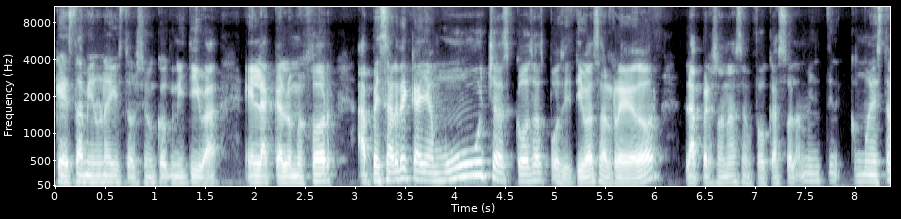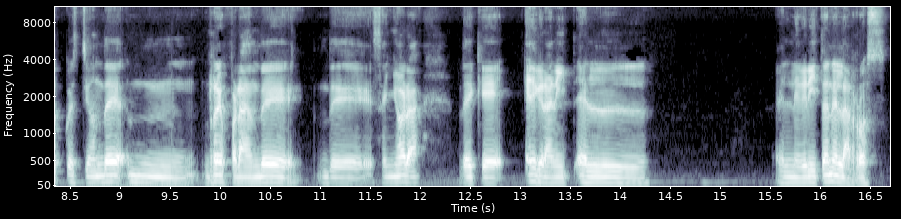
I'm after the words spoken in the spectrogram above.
que es también una distorsión cognitiva, en la que a lo mejor, a pesar de que haya muchas cosas positivas alrededor, la persona se enfoca solamente como esta cuestión de mm, refrán de, señora, de que el granito, el, el negrito en el arroz,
